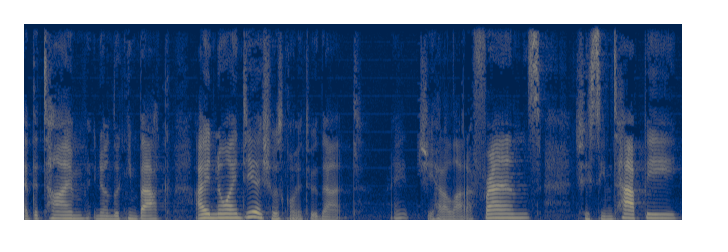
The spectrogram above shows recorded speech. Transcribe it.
At the time, you know, looking back, I had no idea she was going through that. Right? She had a lot of friends. She seemed happy.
